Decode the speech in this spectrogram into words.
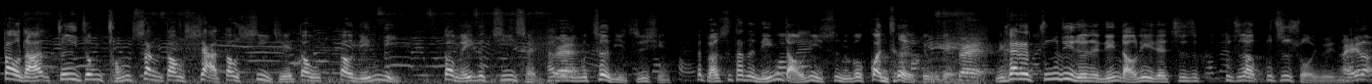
到达追踪，从上到下到细节到到邻里。到每一个基层，他都能够彻底执行，那表示他的领导力是能够贯彻的，对不对？对。你看那个朱立伦的领导力的知不知道不知所云，没了，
